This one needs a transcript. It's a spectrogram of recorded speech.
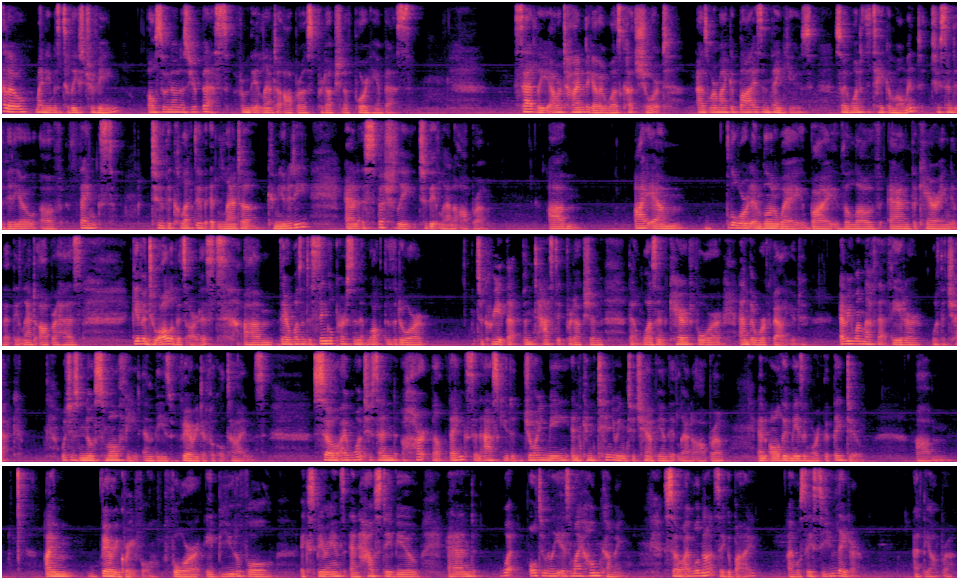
Hello, my name is Talise Trevigne, also known as Your Bess from the Atlanta Opera's production of Porgy and Bess. Sadly, our time together was cut short, as were my goodbyes and thank yous. So I wanted to take a moment to send a video of thanks to the collective Atlanta community and especially to the Atlanta Opera. Um, I am floored and blown away by the love and the caring that the Atlanta Opera has given to all of its artists. Um, there wasn't a single person that walked through the door to create that fantastic production that wasn't cared for and their work valued. Everyone left that theater with a check, which is no small feat in these very difficult times. So I want to send a heartfelt thanks and ask you to join me in continuing to champion the Atlanta Opera and all the amazing work that they do. Um, I'm very grateful for a beautiful experience and house debut and what ultimately is my homecoming. So I will not say goodbye. I will say see you later at the opera.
